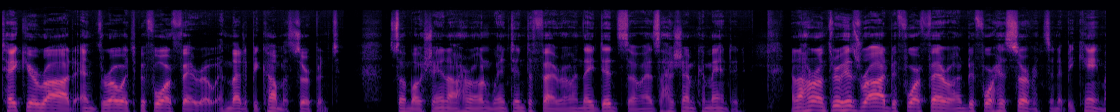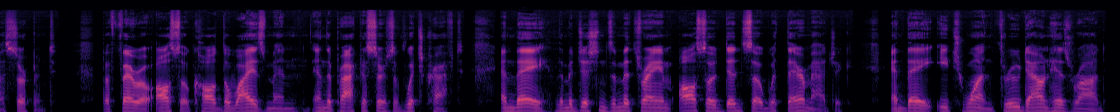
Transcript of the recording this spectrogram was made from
Take your rod and throw it before Pharaoh, and let it become a serpent. So Moshe and Aharon went into Pharaoh, and they did so as Hashem commanded. And Aharon threw his rod before Pharaoh and before his servants, and it became a serpent. But Pharaoh also called the wise men and the practicers of witchcraft, and they, the magicians of Mitzrayim, also did so with their magic. And they, each one, threw down his rod,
